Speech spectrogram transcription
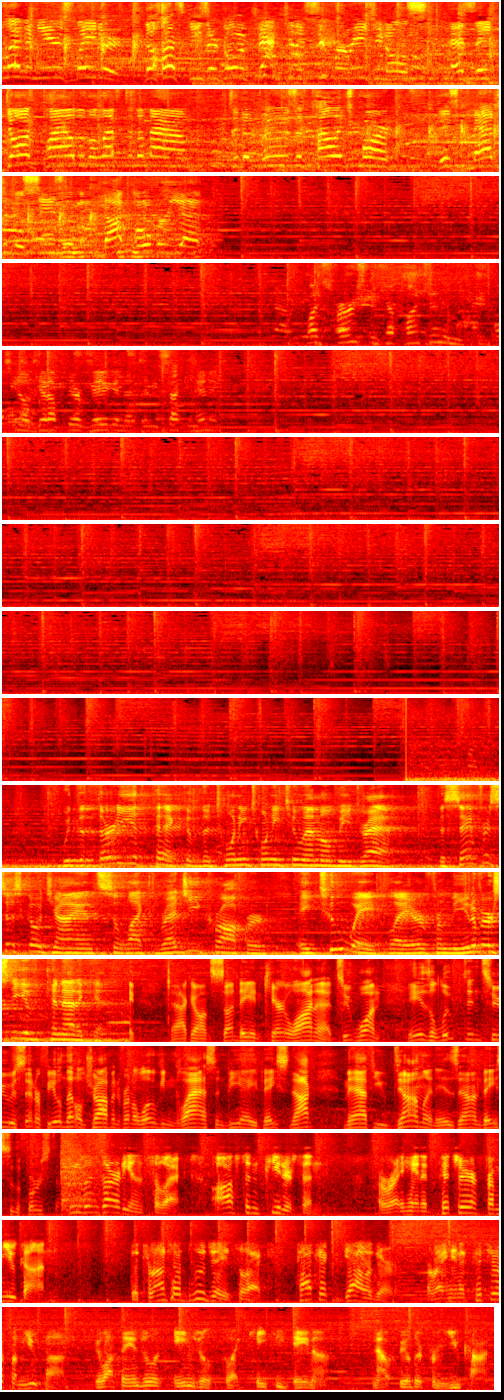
11 years later, the Huskies are going back to the Super Regionals as they dogpile to the left of the mound to the boos of College Park. This magical season not over yet. Punch first and kept punching, and you know get up there big in the, in the second inning. With the 30th pick of the 2022 MLB Draft, the San Francisco Giants select Reggie Crawford, a two way player from the University of Connecticut. Back on Sunday in Carolina, 2 1 is looped into center field. That'll drop in front of Logan Glass and be a base knock. Matthew Donlin is on base for the first time. Cleveland Guardians select Austin Peterson, a right handed pitcher from UConn. The Toronto Blue Jays select Patrick Gallagher, a right handed pitcher from UConn. The Los Angeles Angels select Casey Dana, an outfielder from UConn.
